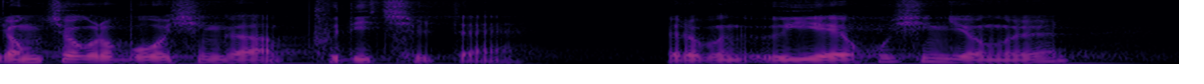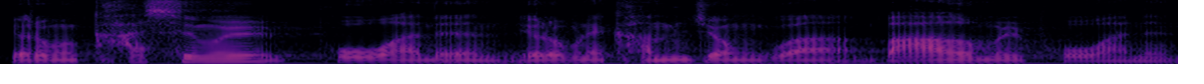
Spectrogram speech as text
영적으로 무엇인가 부딪힐 때, 여러분 의의 호신경을 여러분 가슴을 보호하는 여러분의 감정과 마음을 보호하는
